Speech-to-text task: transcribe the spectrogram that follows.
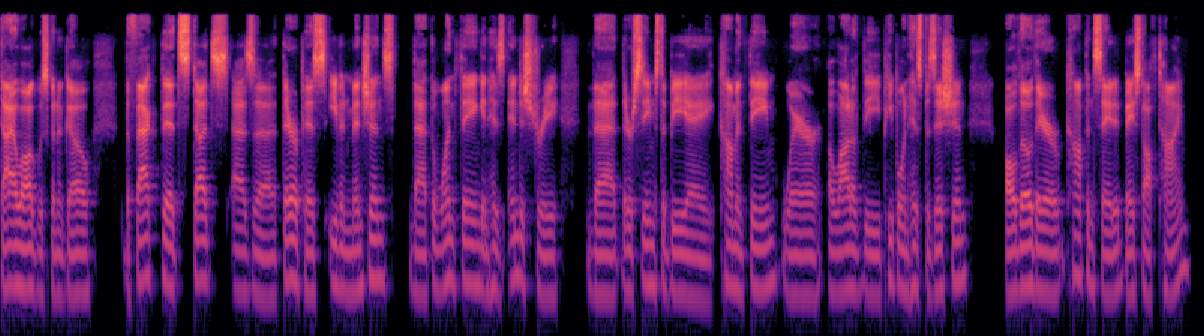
dialogue was going to go. The fact that Stutz, as a therapist, even mentions that the one thing in his industry that there seems to be a common theme where a lot of the people in his position, although they're compensated based off time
